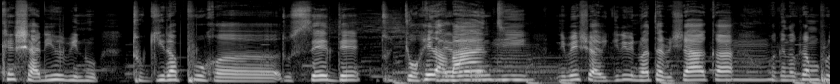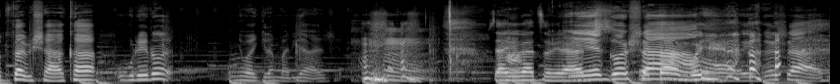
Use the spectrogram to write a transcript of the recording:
kenshi hariho ibintu tugira pour euh, dusede turyohera Turebere, abandi. mm. ni benshi babigira ibintu batabishaka ukagenda kuri produit utabishaka. Ubu rero niwagira mariage. bya bibazo biraje yego shaho yego shaho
